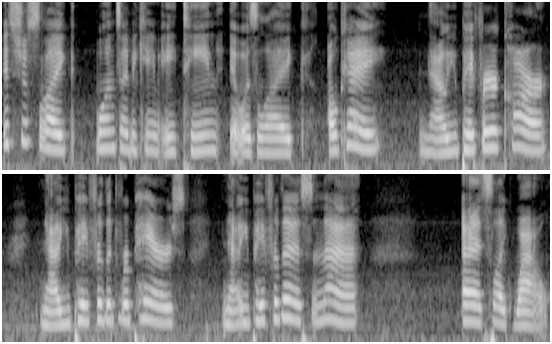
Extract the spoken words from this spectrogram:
it's just like once I became 18, it was like, okay, now you pay for your car. Now you pay for the repairs. Now you pay for this and that. And it's like, wow.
